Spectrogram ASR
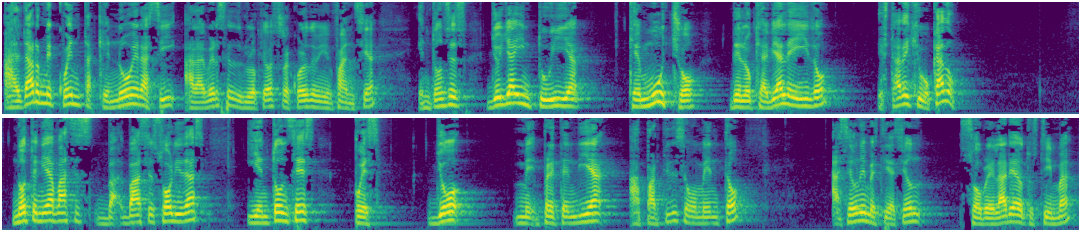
al darme cuenta que no era así, al haberse desbloqueado ese recuerdo de mi infancia, entonces yo ya intuía que mucho de lo que había leído estaba equivocado no tenía bases, sólidas y entonces, pues yo me pretendía a partir de ese momento hacer una investigación sobre el área de autoestima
